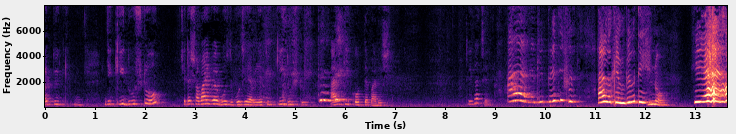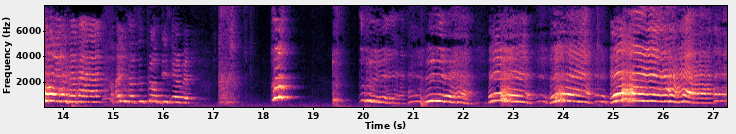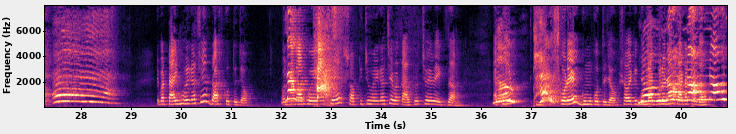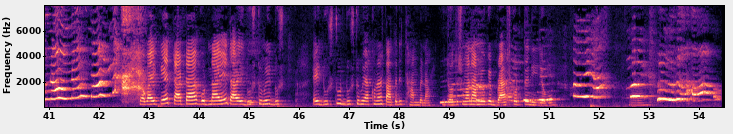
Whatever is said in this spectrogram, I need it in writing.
এবার তুই যে কি দুষ্টু সেটা সবাই এবার বুঝ- যাবে যে তুই কি দুষ্টু আর কি করতে পারিস ঠিক আছে Yeah. I have to blow this hair. এবার টাইম হয়ে গেছে ব্রাশ করতে যাও। ডিনার হয়ে গেছে সব কিছু হয়ে গেছে এবার কালকে হচ্ছে এর এক্সাম এখন ব্রাশ করে ঘুমু করতে যাও। সবাইকে গুড নাইট বলে দাও টাটা করে দাও। সবাইকে টাটা গুড নাইট আর এই দুষ্টুমির দুষ্ট এই দুষ্টুর দুষ্টুমি এখন আর তাড়াতাড়ি থামবে না। যত সময় না আমি ওকে ব্রাশ করতে নিয়ে যাব।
